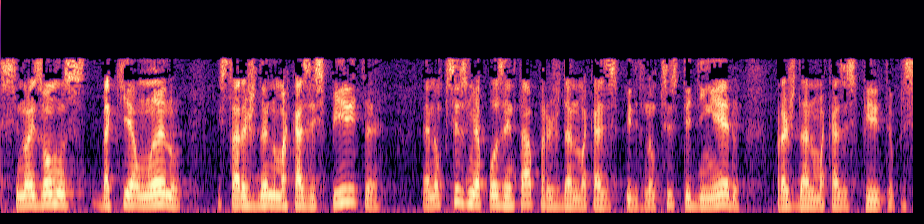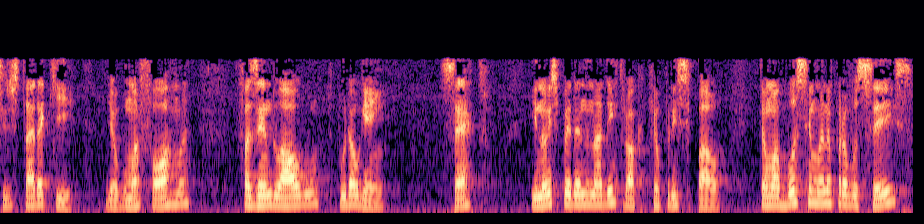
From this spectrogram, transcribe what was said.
Se nós vamos, daqui a um ano, estar ajudando uma casa espírita, eu não preciso me aposentar para ajudar numa casa espírita, não preciso ter dinheiro para ajudar numa casa espírita, eu preciso estar aqui, de alguma forma, fazendo algo por alguém, certo? E não esperando nada em troca, que é o principal. Então, uma boa semana para vocês.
